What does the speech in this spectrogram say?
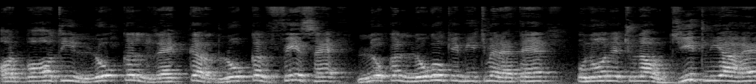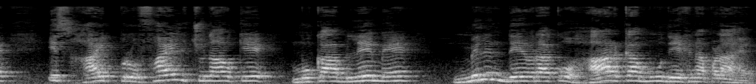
और बहुत ही लोकल रहकर, लोकल फेस है, लोकल लोगों के बीच में रहते हैं। उन्होंने चुनाव जीत लिया है। इस हाई प्रोफ़ाइल चुनाव के मुकाबले में मिलिंद देवरा को हार का मुँह देखना पड़ा है।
